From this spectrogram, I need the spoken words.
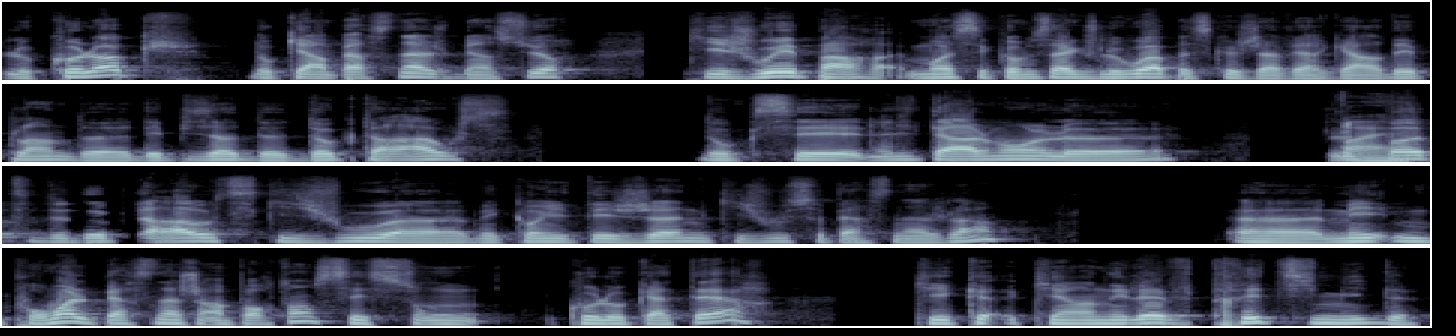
le colloque. Donc il y a un personnage, bien sûr, qui est joué par. Moi, c'est comme ça que je le vois parce que j'avais regardé plein d'épisodes de, Doctor House. Donc c'est littéralement le, le pote de Doctor House qui joue, euh, mais quand il était jeune, qui joue ce personnage-là. Euh, mais pour moi, le personnage important, c'est son colocataire, qui est, qui est un élève très timide,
